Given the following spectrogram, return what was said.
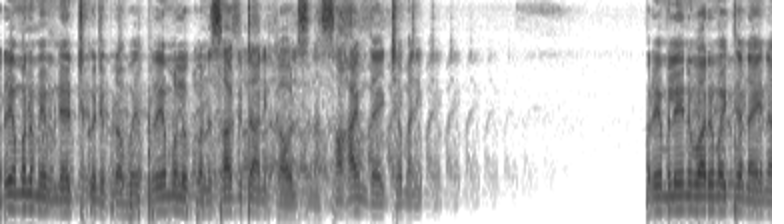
ప్రేమను మేము నేర్చుకుని ప్రభు ప్రేమలో కొనసాగటానికి కావలసిన సహాయం దయచేయమని ప్రేమ లేని వారమైతే నాయన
